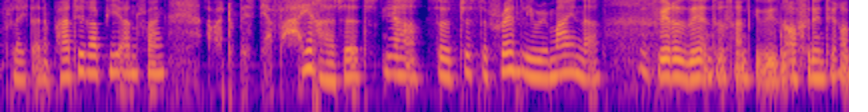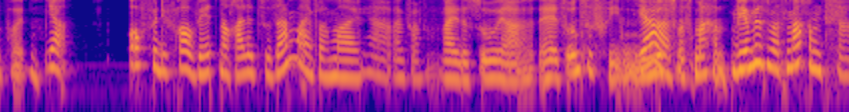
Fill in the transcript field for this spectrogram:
vielleicht eine Paartherapie anfangen? Aber du bist ja verheiratet. Ja. So just a friendly reminder. Das wäre sehr interessant gewesen, auch für den Therapeuten. Ja, auch für die Frau. Wir hätten auch alle zusammen einfach mal. Ja, einfach, weil das so, ja, er ist unzufrieden. Ja, wir müssen was machen. Wir müssen was machen. Ja.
